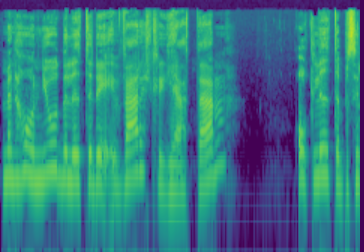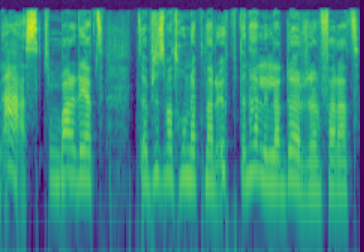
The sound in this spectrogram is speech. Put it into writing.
Men hon gjorde lite det i verkligheten och lite på sin ask. Bara det att det var precis som att hon öppnade upp den här lilla dörren för att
